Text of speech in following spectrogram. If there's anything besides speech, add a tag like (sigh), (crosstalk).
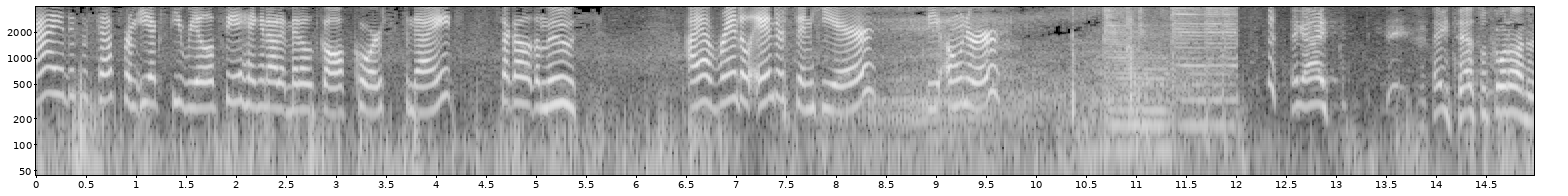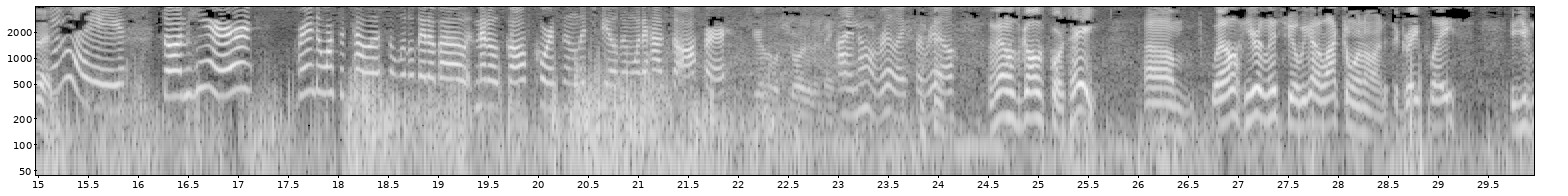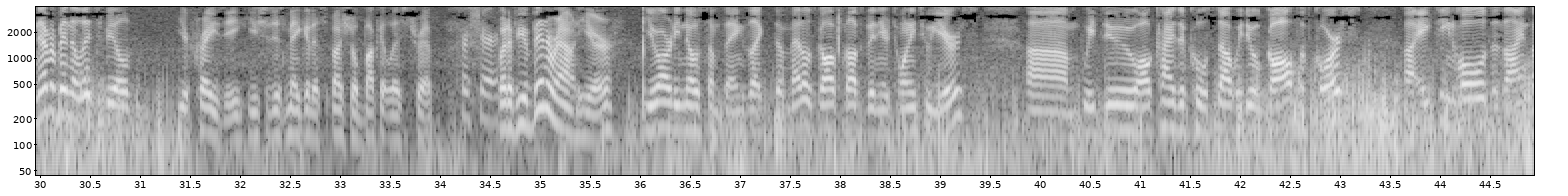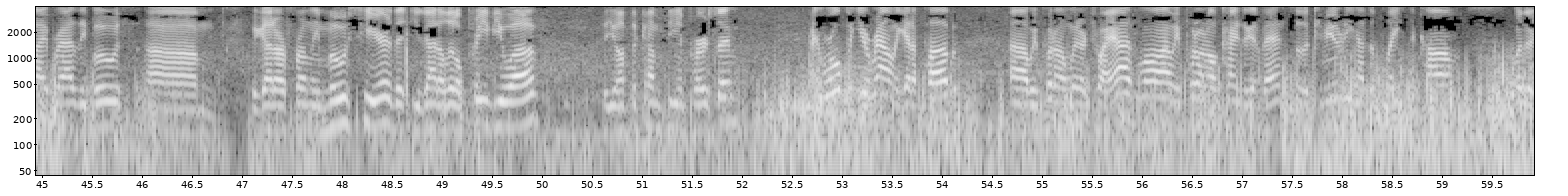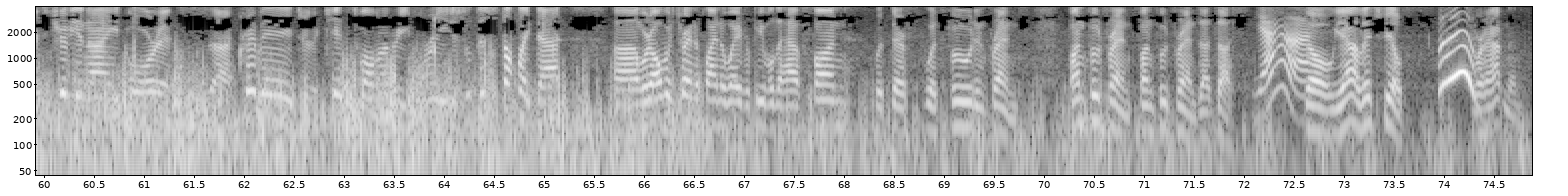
Hi, this is Tess from eXp Realty, hanging out at Meadows Golf Course tonight. Check out the moose. I have Randall Anderson here, the owner. Hey guys. Hey Tess, what's going on today? Hi. So I'm here. Randall wants to tell us a little bit about Meadows Golf Course in Litchfield and what it has to offer. You're a little shorter than me. I know, really, for (laughs) real. the Meadows Golf Course. Hey, um, well, here in Litchfield, we got a lot going on. It's a great place. If you've never been to Litchfield, you're crazy. You should just make it a special bucket list trip. For sure. But if you've been around here, you already know some things. Like the Meadows Golf Club's been here 22 years. Um, we do all kinds of cool stuff. We do golf, of course. Uh, 18 holes designed by Bradley Booth. Um, we got our friendly moose here that you got a little preview of that you'll have to come see in person. And we're open year round. We got a pub. Uh, we put on winter triathlon. We put on all kinds of events. So the community has a place to come whether it's trivia night or it's uh, cribbage or the kids 12 and under eat free, just, just stuff like that. Uh, we're always trying to find a way for people to have fun with their with food and friends. Fun food friends, fun food friends, that's us. Yeah. So yeah, Litchfield. Woohoo! We're happening.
